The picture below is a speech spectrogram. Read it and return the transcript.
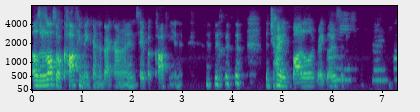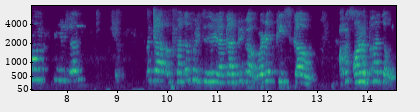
oh, there's also a coffee maker in the background. I didn't say put coffee in it. the giant bottle of regulars. I got a puzzle piece today. I gotta figure out where this piece goes on a puzzle.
